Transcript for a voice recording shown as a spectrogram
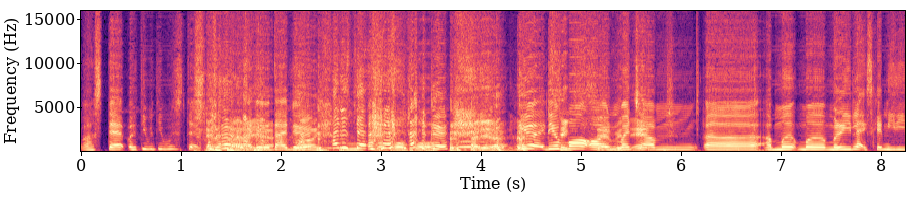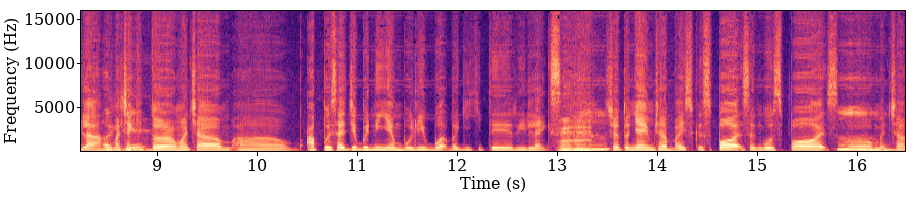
uh, step uh, tiba-tiba step ada tak ada Ada step. four. Ada. Tak? dia dia Six, more on seven, macam uh, me, me, merelaxkan diri lah Okay. macam kita orang macam uh, apa saja benda yang boleh buat bagi kita relax mm-hmm. contohnya macam I suka sports and go sports Hmm. or macam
